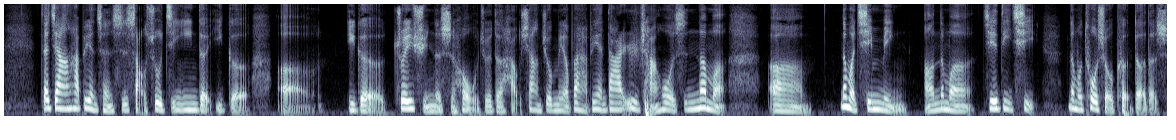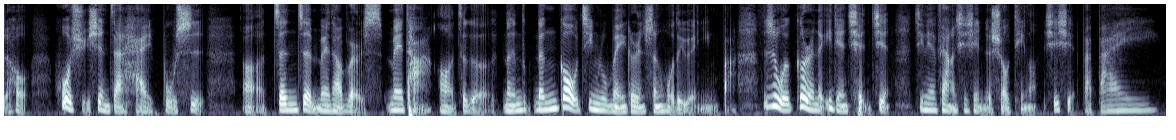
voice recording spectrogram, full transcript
再加上它变成是少数精英的一个呃一个追寻的时候，我觉得好像就没有办法变成大家日常或者是那么呃那么亲民啊，那么接地气，那么唾手可得的时候。或许现在还不是呃真正 Metaverse Meta 啊、呃，这个能能够进入每一个人生活的原因吧。这是我个人的一点浅见。今天非常谢谢你的收听哦，谢谢，拜拜。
